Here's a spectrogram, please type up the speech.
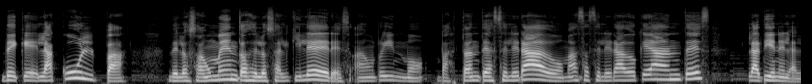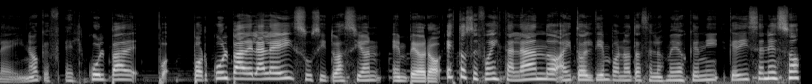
de que la culpa de los aumentos de los alquileres a un ritmo bastante acelerado, más acelerado que antes, la tiene la ley, ¿no? Que es culpa de, por, culpa de la ley su situación empeoró. Esto se fue instalando, hay todo el tiempo notas en los medios que, dicen eso.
